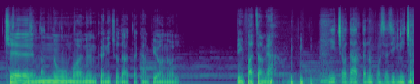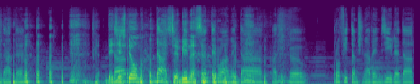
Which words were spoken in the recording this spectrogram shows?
Asta Ce ne-a ajutat nu foarte mult. mănâncă niciodată campionul din fața mea? Niciodată, nu pot să zic niciodată. Deci Dar- ești om. Da, Ce suntem, bine. Suntem oameni, da, adică profităm și noi avem zile, dar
